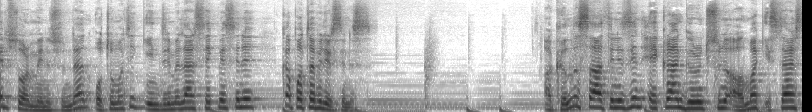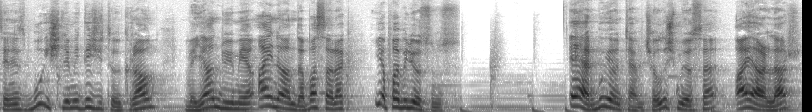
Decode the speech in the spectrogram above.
App Store menüsünden otomatik indirmeler sekmesini kapatabilirsiniz. Akıllı saatinizin ekran görüntüsünü almak isterseniz bu işlemi Digital Crown ve yan düğmeye aynı anda basarak yapabiliyorsunuz. Eğer bu yöntem çalışmıyorsa ayarlar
